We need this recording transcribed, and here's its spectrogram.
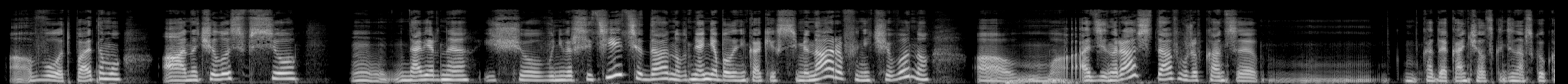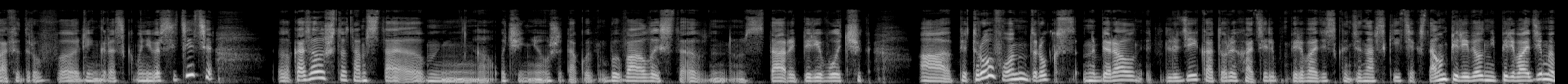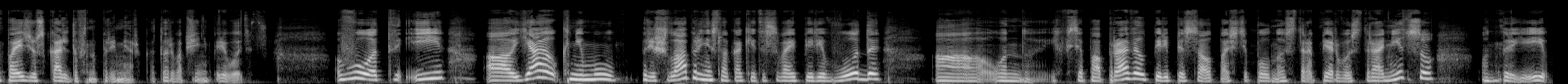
А, вот, поэтому а началось все наверное, еще в университете, да, но вот у меня не было никаких семинаров, ничего, но один раз, да, уже в конце, когда я кончала скандинавскую кафедру в Ленинградском университете, оказалось, что там очень уже такой бывалый старый переводчик а Петров, он вдруг набирал людей, которые хотели бы переводить скандинавские тексты. А он перевел непереводимую поэзию скальдов, например, которая вообще не переводится. Вот, и а, я к нему пришла, принесла какие-то свои переводы, а, он их все поправил, переписал почти полную первую страницу, он, и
